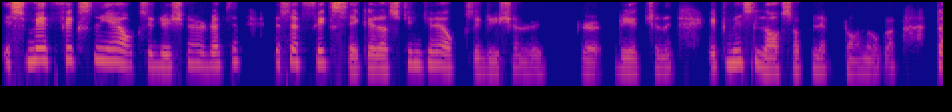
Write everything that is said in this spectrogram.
اس میں فکس نہیں ہے آکسیڈیشن ریڈکشن اس میں فکس ہے کہ رسٹنگ جو ہے آکسیڈیشن ریئیکشن ہے۔ It means loss of electron ہوگا۔ The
